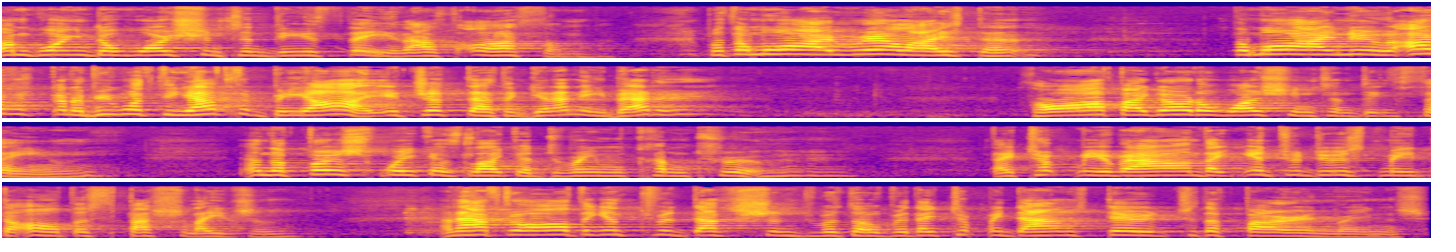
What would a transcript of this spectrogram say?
I'm going to Washington, D.C. That's awesome. But the more I realized it, the more I knew I was going to be with the FBI. It just doesn't get any better. So off I go to Washington, D.C. And the first week is like a dream come true. They took me around, they introduced me to all the special agents. And after all the introductions was over, they took me downstairs to the firing range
